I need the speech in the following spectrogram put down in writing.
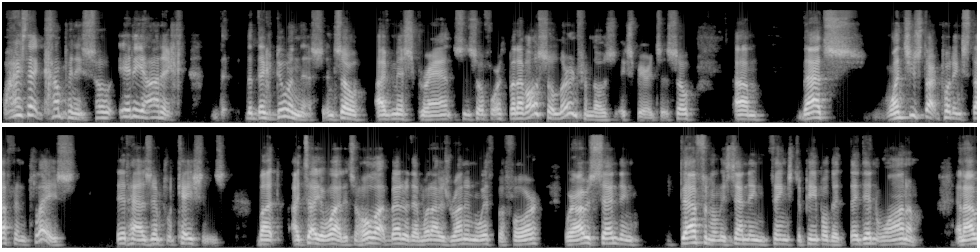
why is that company so idiotic that they're doing this? And so I've missed grants and so forth, but I've also learned from those experiences. So um, that's once you start putting stuff in place, it has implications. But I tell you what, it's a whole lot better than what I was running with before, where I was sending, definitely sending things to people that they didn't want them, and I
